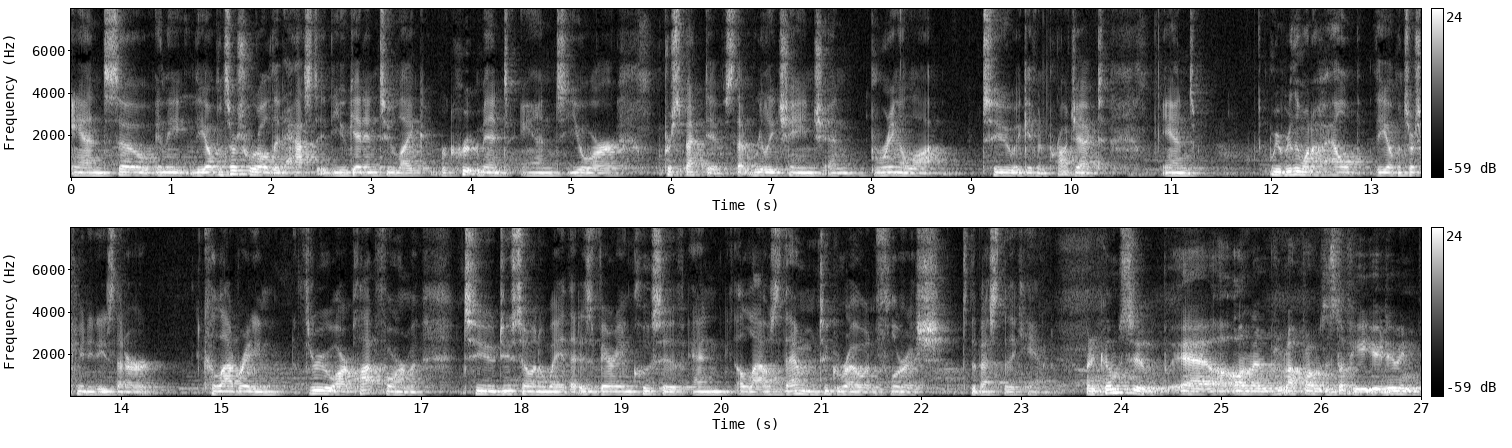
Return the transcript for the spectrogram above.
And so in the the open source world, it has to you get into like recruitment and your perspectives that really change and bring a lot to a given project. And we really want to help the open source communities that are collaborating through our platform to do so in a way that is very inclusive and allows them to grow and flourish to the best that they can. When it comes to uh, online platforms and stuff you, you're doing,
